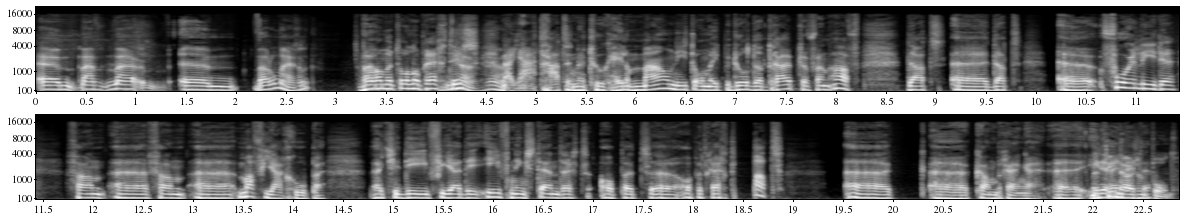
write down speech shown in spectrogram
Um, maar maar um, waarom eigenlijk? Waarom het onoprecht is? Ja, ja. Nou ja, het gaat er natuurlijk helemaal niet om. Ik bedoel, dat druipt ervan af. Dat, uh, dat uh, voorlieden van, uh, van uh, maffiagroepen. Dat je die via de Evening Standard op het, op het rechte pad kan brengen. met 10.000 pond?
